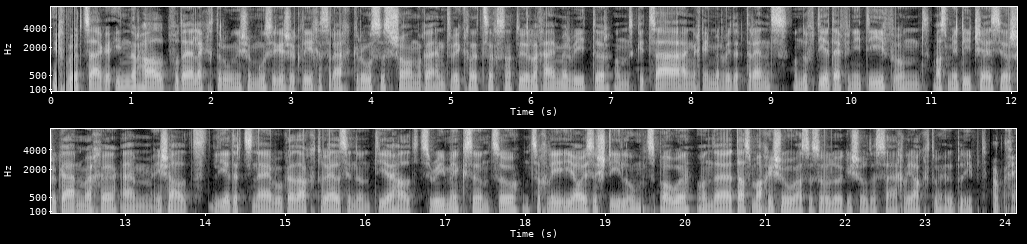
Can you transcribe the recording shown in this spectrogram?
Ich würde sagen, innerhalb von der elektronischen Musik ist ja gleich ein recht grosses Genre, entwickelt sich natürlich immer weiter und gibt auch eigentlich immer wieder Trends und auf die definitiv und was wir DJs ja schon gerne machen, ähm, ist halt Lieder zu nehmen, die gerade aktuell sind und die halt zu remixen und so und so ein bisschen in unseren Stil umzubauen und äh, das mache ich schon, also so schaue ich schon, dass es ein bisschen aktuell bleibt. Okay.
